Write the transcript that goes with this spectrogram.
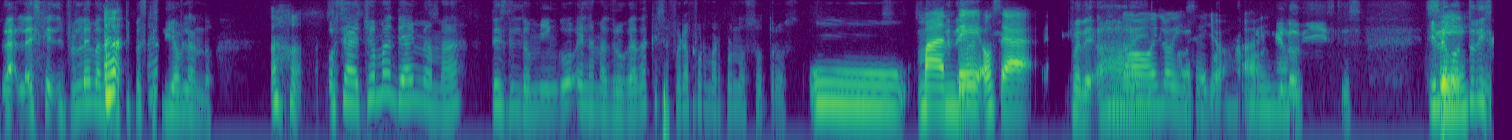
La, la- es que el problema de la tipa es que sigue hablando. O sea, yo mandé a mi mamá desde el domingo en la madrugada que se fuera a formar por nosotros. Uh, mandé, o sea, Fue de, no ay, lo hice yo. Ay, ¿por qué no. lo dices? Y luego tú dices,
